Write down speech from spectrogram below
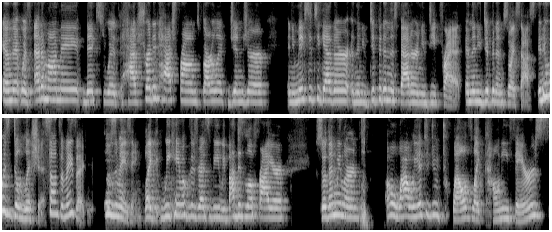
and it was edamame mixed with hash, shredded hash browns, garlic, ginger, and you mix it together and then you dip it in this batter and you deep fry it. And then you dip it in soy sauce. And it was delicious. Sounds amazing. It was amazing. Like we came up with this recipe, we bought this little fryer. So then we learned oh wow. We have to do 12 like county fairs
